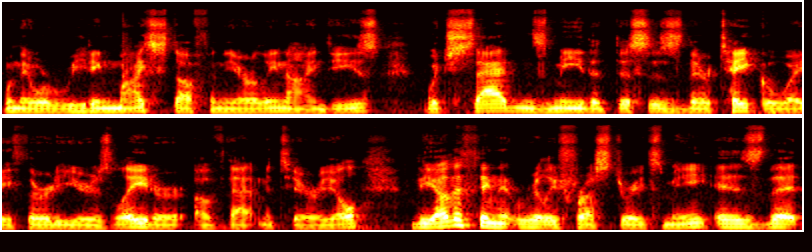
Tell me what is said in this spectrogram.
when they were reading my stuff in the early 90s, which saddens me that this is their takeaway 30 years later of that material. The other thing that really frustrates me is that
